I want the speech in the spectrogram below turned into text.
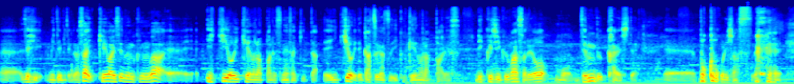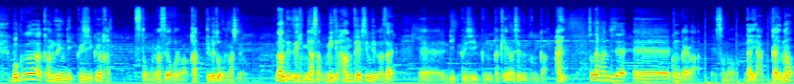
えーぜひ見てみてください。KY7 君は、えー勢い系のラッパーですね。さっき言った、えー勢いでガツガツいく系のラッパーです。リック・ジー君はそれをもう全部返して、えーボッコボコにします。僕は完全にリック・ジー君が勝つと思いますよ。これは勝ってると思いましたよ。なんでぜひ皆さんも見て判定してみてください、えーリック・ジー君か KY7 君か。はい。そんな感じで、えー今回はその第8回の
